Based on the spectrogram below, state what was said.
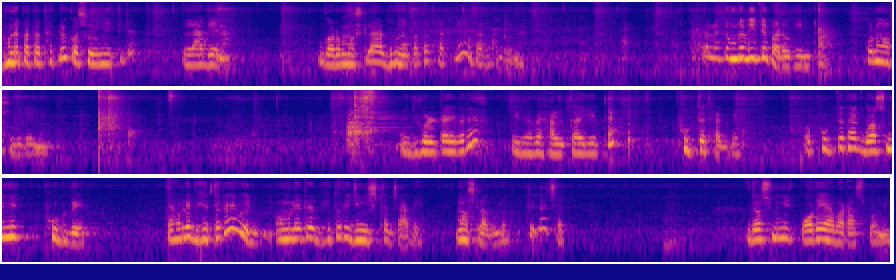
ধনে পাতা থাকলে কসুরি মেথিটা লাগে না। গরম মশলা আর ধনে পাতা থাকলে ওটা লাগে না। তাহলে তোমরা দিতে পারো কিন্তু, কোনো অসুবিধা নেই। ঝোলটা এবারে এইভাবে হালকা ইয়েতে ফুটতে থাকবে। ও ফুটতে থাক, দশ মিনিট ফুটবে। তাহলে ভেতরে ওই অমলেটের ভেতরে জিনিসটা যাবে, মশলাগুলো, ঠিক আছে? দশ মিনিট পরে আবার আসব আমি।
